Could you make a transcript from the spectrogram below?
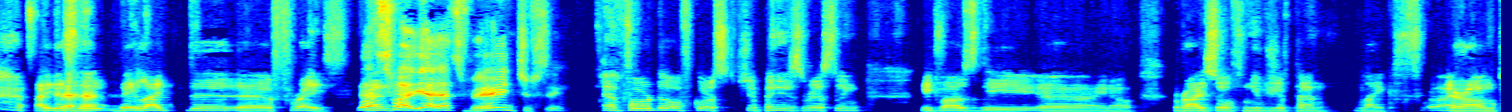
I guess they they like the uh, phrase. That's and, fine. Yeah, that's very interesting. and for the of course Japanese wrestling, it was the uh, you know rise of New Japan like f- around.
